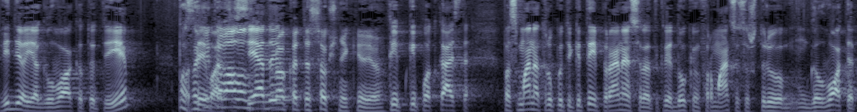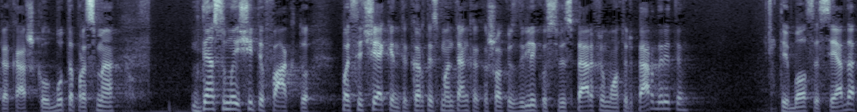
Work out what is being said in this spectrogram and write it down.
video, jie galvoja, kad tu atėjai. Pasakyta tai valandą. Sėdai, kad tiesiog šnekėjo. Kaip, kaip podcast'e. Pas mane truputį kitaip yra, nes yra tikrai daug informacijos, aš turiu galvoti apie ką aš kalbu, ta prasme, nesumaišyti faktų, pasičekinti, kartais man tenka kažkokius dalykus vis perfilmuoti ir perdaryti. Tai balsas sėda,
